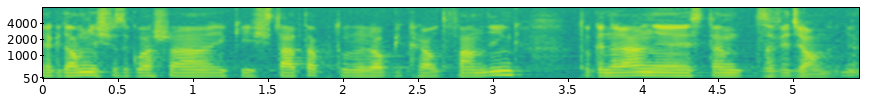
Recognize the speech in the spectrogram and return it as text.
jak do mnie się zgłasza jakiś startup, który robi crowdfunding, to generalnie jestem zawiedziony. Nie?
